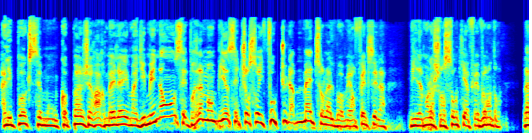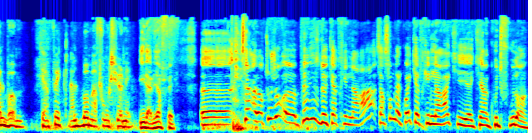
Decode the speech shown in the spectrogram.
à l'époque, c'est mon copain Gérard Mellet, il m'a dit, mais non, c'est vraiment bien cette chanson, il faut que tu la mettes sur l'album. Et en fait, c'est évidemment la chanson qui a fait vendre l'album, qui a fait que l'album a fonctionné. Il a bien fait. Euh, tiens, alors toujours euh, playlist de Catherine Lara. Ça ressemble à quoi Catherine Lara qui, qui a un coup de foudre?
